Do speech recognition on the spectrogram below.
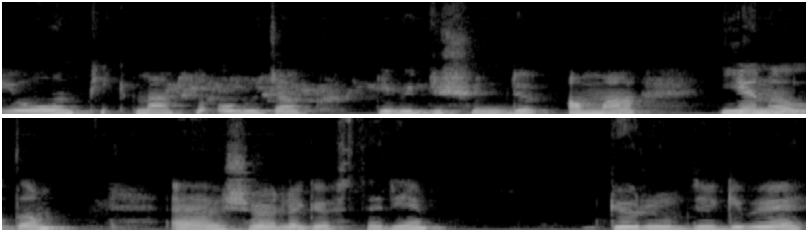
yoğun pigmentli olacak gibi düşündüm ama yanıldım. E, şöyle göstereyim. Görüldüğü gibi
